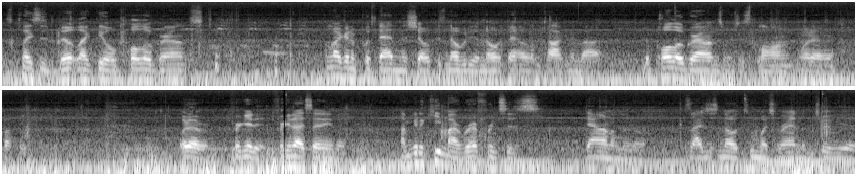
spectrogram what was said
This place is built like the old polo grounds. I'm not gonna put that in the show because nobody will know what the hell I'm talking about. The polo grounds were just long, whatever. Fuck it. Whatever. Forget it. Forget I said anything. I'm gonna keep my references down a little because I just know too much random trivia.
